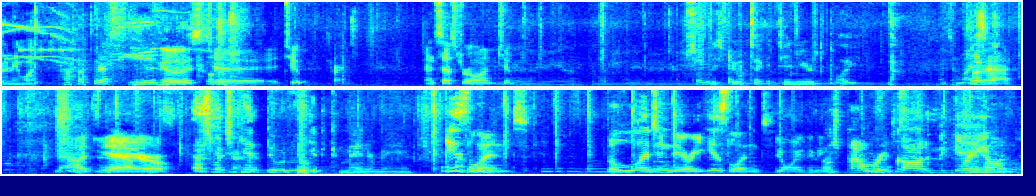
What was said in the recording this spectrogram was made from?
anyway. This goes to two. Ancestral on two. Some of these people taking ten years to play. My bad. No, it's Yeah. Yeah. That's what you get doing when you get the commander, man. Island. The legendary Island. You don't want anything to Most powerful card in the game. Where are you going?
